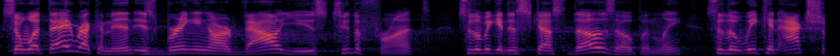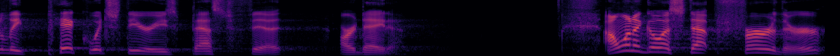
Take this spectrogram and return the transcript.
So, what they recommend is bringing our values to the front so that we can discuss those openly, so that we can actually pick which theories best fit our data. I want to go a step further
